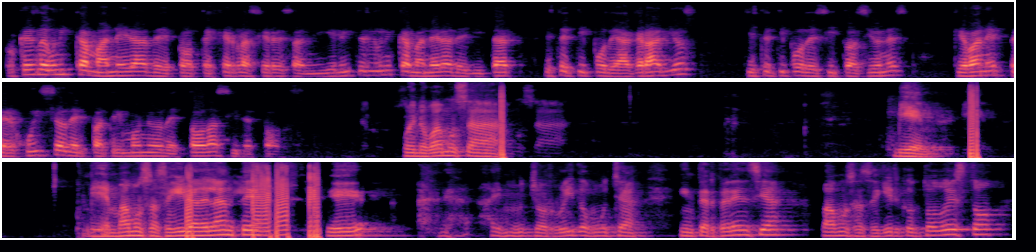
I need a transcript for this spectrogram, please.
porque es la única manera de proteger la Sierra de San Miguelito, es la única manera de evitar este tipo de agravios y este tipo de situaciones que van en perjuicio del patrimonio de todas y de todos. Bueno, vamos a... Bien, bien, vamos a seguir adelante. Eh, hay mucho ruido, mucha interferencia. Vamos a seguir con todo esto.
